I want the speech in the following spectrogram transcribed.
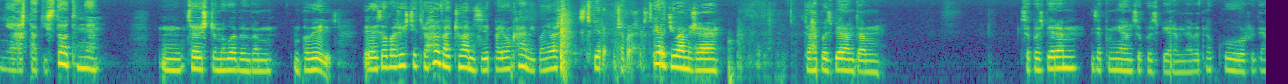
nie aż tak istotne. Mm, Co jeszcze mogłabym Wam powiedzieć? Jak zauważyliście, trochę walczyłam z pająkami, ponieważ stwier... przepraszam, stwierdziłam, że trochę pozbieram tam. Co pozbieram? Zapomniałam, co pozbieram nawet. No kurde.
